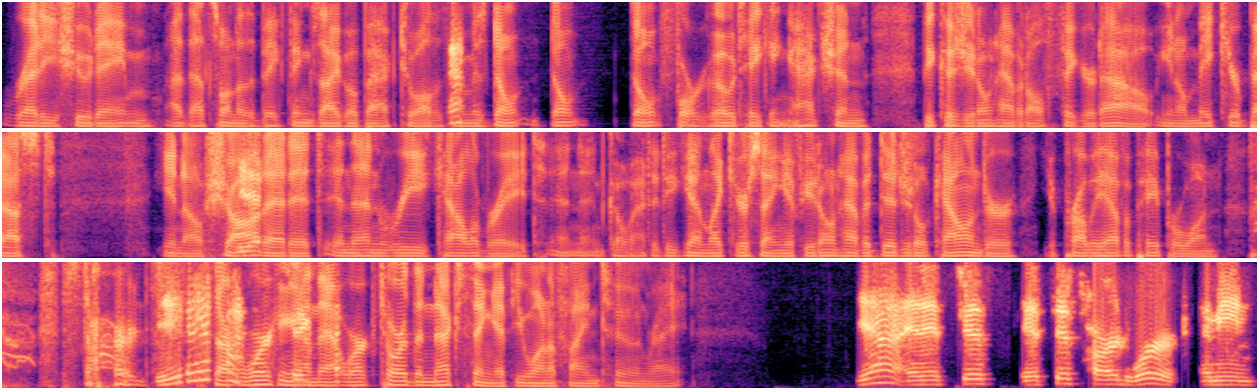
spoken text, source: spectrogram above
ready, shoot, aim. Uh, that's one of the big things I go back to all the time yeah. is don't don't don't forego taking action because you don't have it all figured out. You know, make your best you know, shot yeah. at it and then recalibrate and then go at it again. Like you're saying, if you don't have a digital calendar, you probably have a paper one. start yeah. start working on that. Work toward the next thing if you want to fine tune, right? Yeah, and it's just it's just hard work. I mean,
